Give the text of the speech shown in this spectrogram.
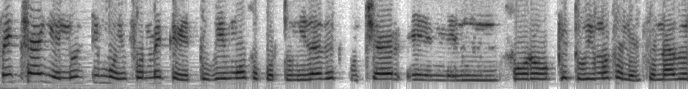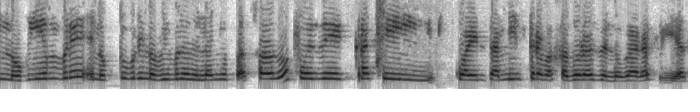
Fecha y el último informe que tuvimos oportunidad de escuchar en el foro que tuvimos en el Senado en noviembre, en octubre y noviembre del año pasado, fue de casi 40 mil trabajadoras del hogar afiliadas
